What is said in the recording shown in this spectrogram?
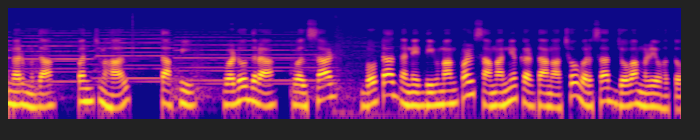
નર્મદા, પંચમહાલ, તાપી, વડોદરા, વલસાડ, બોટાદ અને દીવમાં પણ સામાન્ય કરતાં આછો વરસાદ જોવા મળ્યો હતો.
